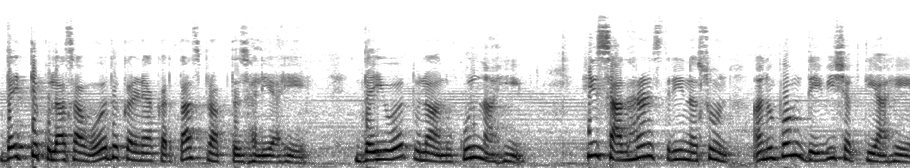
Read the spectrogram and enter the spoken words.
दैत्यकुलाचा वध करण्याकरताच प्राप्त झाली आहे. दैव तुला अनुकूल नाही. ही साधारण स्त्री नसून अनुपम देवी शक्ती आहे.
